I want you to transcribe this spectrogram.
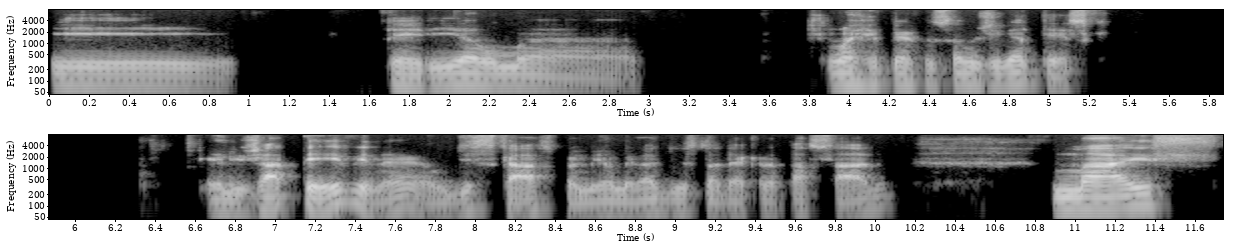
e teria uma, uma repercussão gigantesca. Ele já teve, né? Um descasso, para mim, é o melhor disco da década passada, mas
